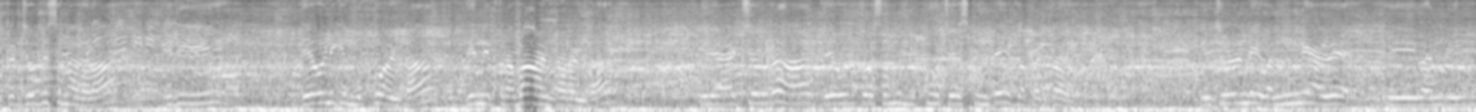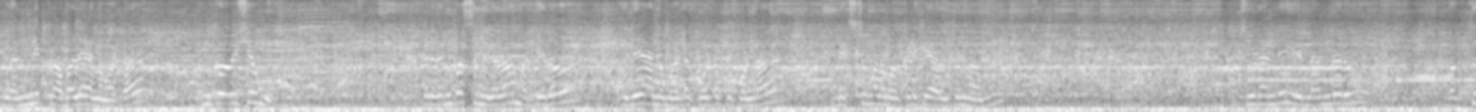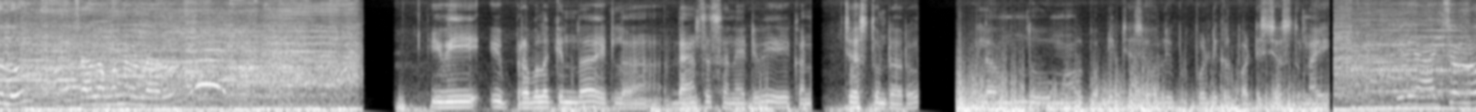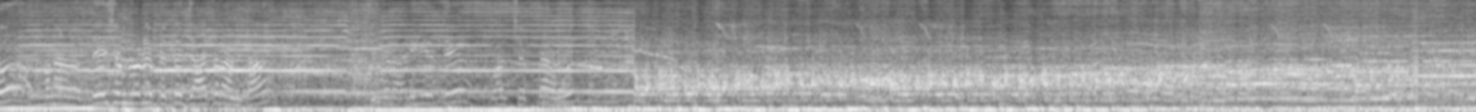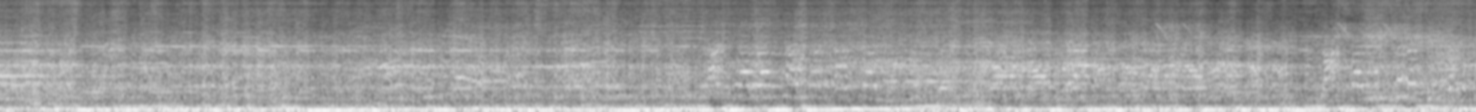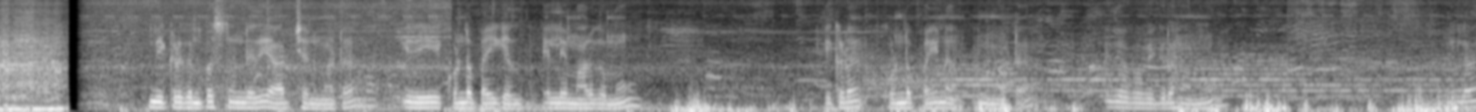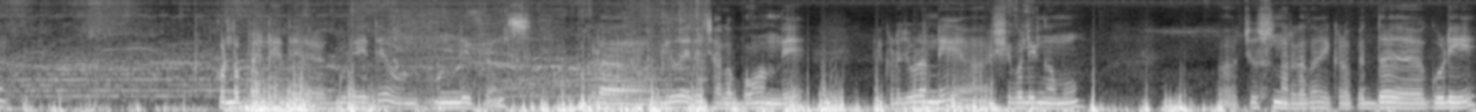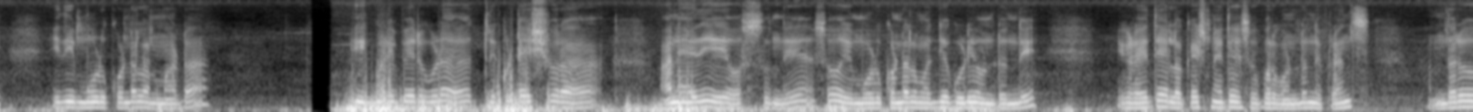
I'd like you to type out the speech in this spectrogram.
ఇక్కడ చూపిస్తున్నా కదా ఇది దేవునికి ముక్కు అంట దీన్ని ప్రభ అంటారు కోసము ముక్కు చేసుకుంటే ఇట్లా పెడతారు. ఇవి చూడండి ఇవన్నీ అవే. ఇవన్నీ ఇవన్నీ ప్రభలే అన్నమాట. ఇంకో విషయము ఇక్కడ కనిపిస్తుంది కదా మధ్యలో? ఇదే అన్నమాట కోటప్ప కొండ. నెక్స్ట్ మనం అక్కడికే వెళ్తున్నాము. చూడండి వీళ్ళందరూ భక్తులు చాలామంది ఉన్నారు. ఇవి ఈ ప్రభల కింద ఇట్లా డాన్సెస్ అనేటివి కన్ చేస్తుంటారు. ఇలా ముందు మామూలు పబ్లిక్ చేసేవాళ్ళు ఇప్పుడు పొలిటికల్ పార్టీస్ చేస్తున్నాయి. ఇది యాక్చువల్లో ఇది ఇక్కడ కనిపిస్తుండేది ఆర్చ్ అన్నమాట. ఇది కొండ పైకి వెళ్ వెళ్ళే మార్గము. ఇక్కడ కొండ పైన అన్నమాట. ఇది ఒక విగ్రహము. ఇలా కొండ పైన అయితే గుడి అయితే ఉం- ఉంది ఫ్రెండ్స్. ఇక్కడ వ్యూ అయితే చాలా బాగుంది. ఇక్కడ చూడండి శివలింగము. చూస్తున్నారు కదా ఇక్కడ పెద్ద గుడి. ఇది మూడు కొండలు అన్నమాట ఈ గుడి పేరు కూడా త్రికుటేశ్వర అనేది వస్తుంది. సో ఈ మూడు కొండల మధ్య గుడి ఉంటుంది. ఇక్కడైతే లొకేషన్ అయితే సూపర్గా ఉంటుంది ఫ్రెండ్స్. అందరూ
